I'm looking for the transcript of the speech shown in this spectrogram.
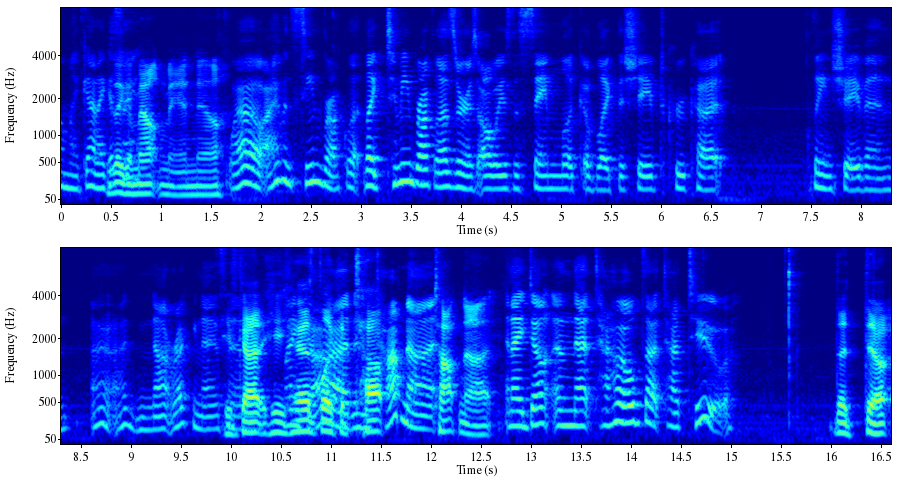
Oh my god, I he's guess like I, a mountain man now. Wow, I haven't seen Brock Le- like to me Brock Lesnar is always the same look of like the shaved crew cut, clean shaven. I, I do not recognize He's him. got- he My has, like, the and top- top knot. Top knot. And I don't and that how old's that tattoo? The the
